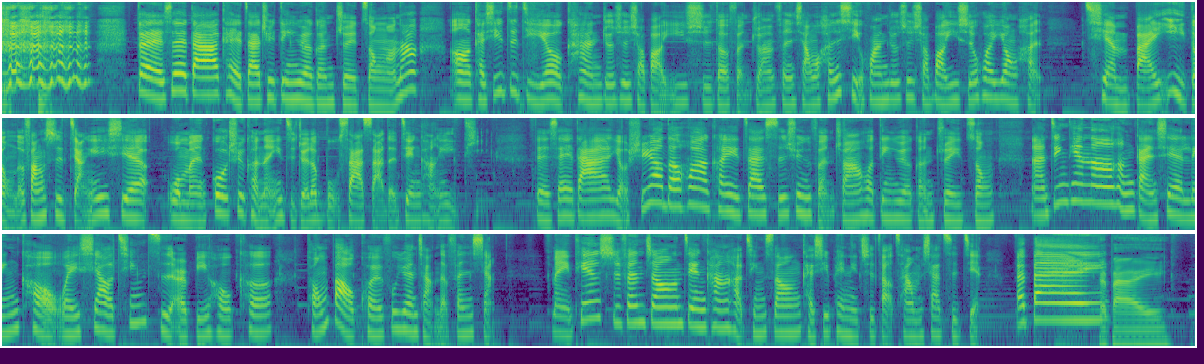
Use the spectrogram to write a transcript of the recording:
对，所以大家可以再去订阅跟追踪了。那，呃，凯西自己也有看，就是小宝医师的粉砖分享，我很喜欢，就是小宝医师会用很浅白易懂的方式讲一些我们过去可能一直觉得不飒飒的健康议题。对，所以大家有需要的话，可以在私讯粉砖或订阅跟追踪。那今天呢，很感谢林口微笑亲子耳鼻喉科童宝奎副院长的分享。每天十分钟，健康好轻松。凯西陪你吃早餐，我们下次见，拜拜，拜拜。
